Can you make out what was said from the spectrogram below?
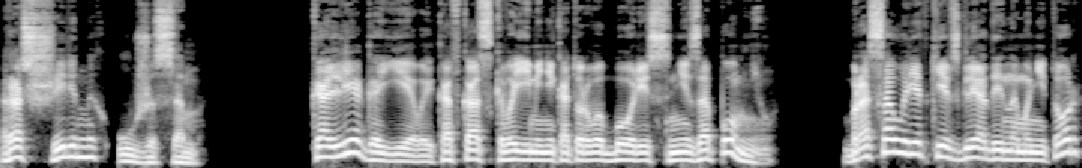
расширенных ужасом. Коллега Евы, кавказского имени которого Борис не запомнил, бросал редкие взгляды на монитор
